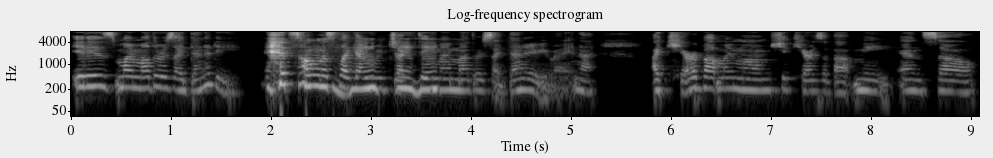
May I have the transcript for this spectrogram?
it is my mother's identity. It's almost like I'm mm-hmm, rejecting mm-hmm. my mother's identity, right? And I, I care about my mom, she cares about me. And so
